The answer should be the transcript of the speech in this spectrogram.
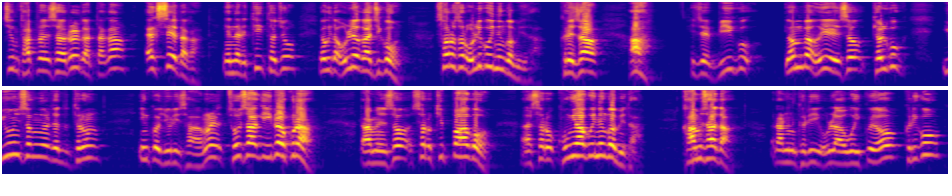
지금 답변서를 갖다가 X에다가 옛날에 트위터죠. 여기다 올려가지고 서로 서로 올리고 있는 겁니다. 그러자 아 이제 미국 연방의회에서 결국 윤석열 전 대통령 인권 유리 사항을 조사하기 이르렀구나 라면서 서로 기뻐하고 아, 서로 공유하고 있는 겁니다. 감사하다라는 글이 올라오고 있고요. 그리고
